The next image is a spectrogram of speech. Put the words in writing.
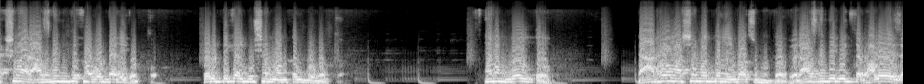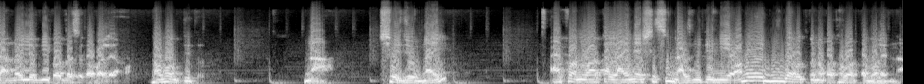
একসময় রাজনীতিতে খবরদারি করত পলিটিক্যাল বিষয়ে মন্তব্য করত। বলতো, আঠারো মাসের মধ্যে নির্বাচন হতে হবে, রাজনীতিবিদরা ভালো হয়ে যান, নইলে বিপদ আছে কপালে, ধমক দিত। না সেই যুগ নাই। এখন ওয়াকার লাইনে এসেছেন, রাজনীতি নিয়ে অনেক দিন যাবত কোনো কথাবার্তা বলেন না।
